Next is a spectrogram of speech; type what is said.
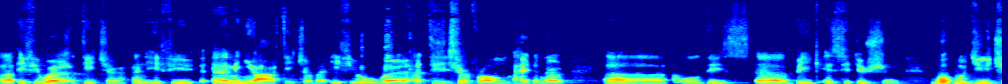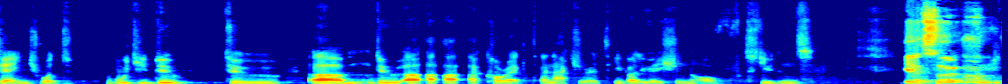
uh, if you were a teacher, and if you, I mean, you are a teacher, but if you were a teacher from, I don't know, uh, all these uh, big institution, what would you change? What would you do to um, do a, a, a, correct and accurate evaluation of students? Yeah. So, um,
